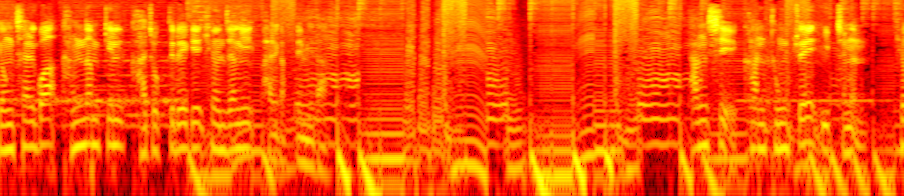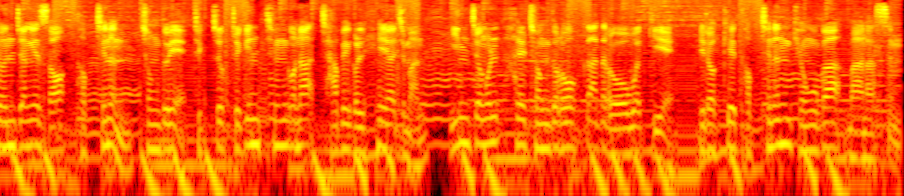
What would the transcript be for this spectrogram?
경찰과 강남길 가족들에게 현장이 발각됩니다. 당시 간통죄 입증은 현장에서 덮치는 정도의 직접적인 증거나 자백을 해야지만 인정을 할 정도로 까다로웠기에 이렇게 덮치는 경우가 많았음.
